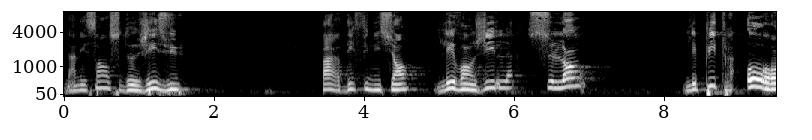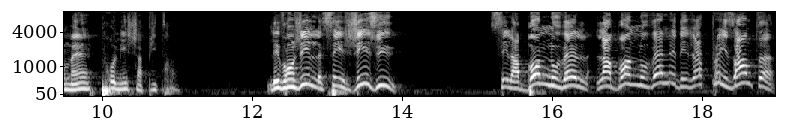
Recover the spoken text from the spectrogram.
la naissance de Jésus. Par définition, l'évangile selon l'épître aux Romains, premier chapitre. L'évangile, c'est Jésus c'est la bonne nouvelle. La bonne nouvelle est déjà présente. À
